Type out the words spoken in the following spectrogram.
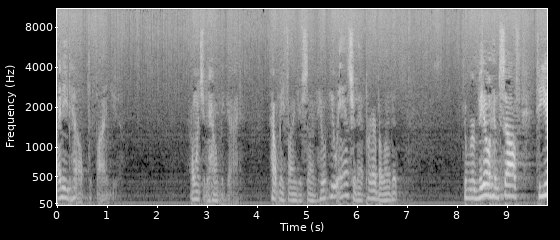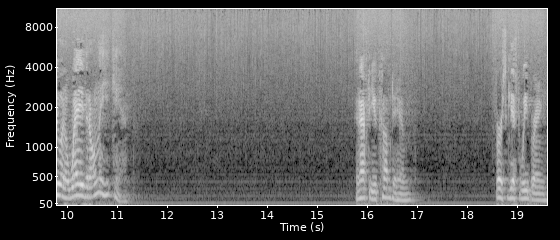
I need help to find you. I want you to help me, God. Help me find your son. He'll, he'll answer that prayer, beloved. He'll reveal himself to you in a way that only he can. And after you come to him, first gift we bring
